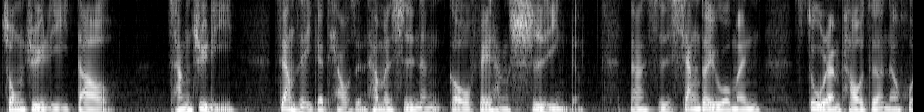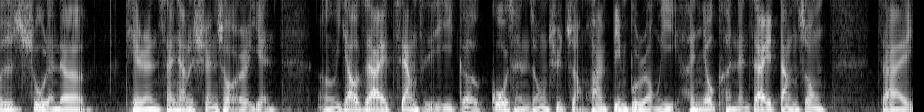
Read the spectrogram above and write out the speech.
中距离到长距离这样子的一个调整，他们是能够非常适应的。那是相对于我们素人跑者呢，或者是素人的。铁人三项的选手而言，嗯、要在这样子的一个过程中去转换并不容易，很有可能在当中，在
